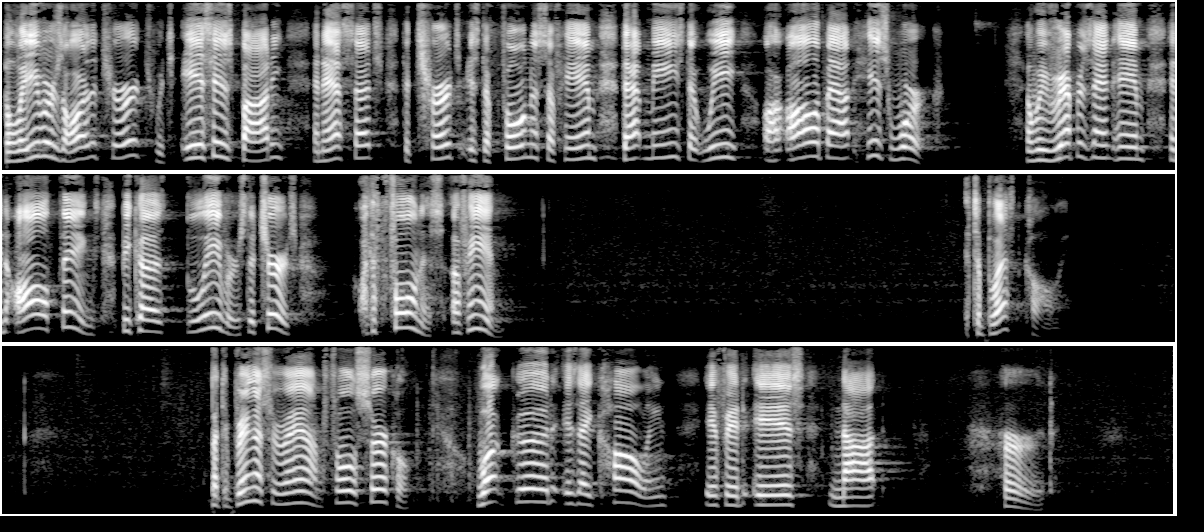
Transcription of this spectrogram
Believers are the church, which is His body, and as such, the church is the fullness of Him. That means that we are all about His work. And we represent Him in all things because believers, the church, are the fullness of Him. It's a blessed calling. But to bring us around full circle, what good is a calling if it is not heard?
